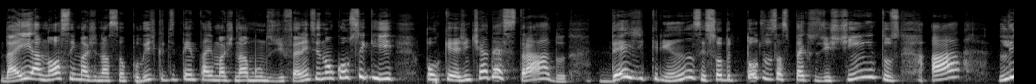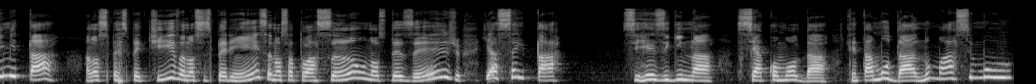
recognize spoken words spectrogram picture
Daí a nossa imaginação política de tentar imaginar mundos diferentes e não conseguir, porque a gente é adestrado desde criança e sobre todos os aspectos distintos a limitar a nossa perspectiva, a nossa experiência, a nossa atuação, o nosso desejo e aceitar se resignar, se acomodar, tentar mudar no máximo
